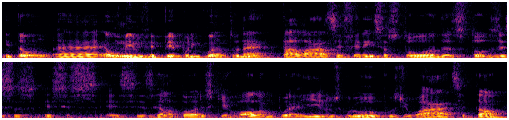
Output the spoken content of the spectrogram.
então é, é um MVP por enquanto, né? Tá lá as referências todas, todos esses, esses, esses relatórios que rolam por aí nos grupos de WhatsApp e tal,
